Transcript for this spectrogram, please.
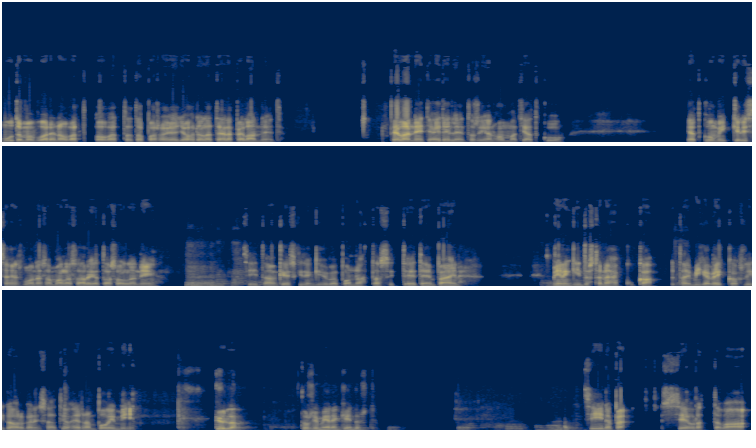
muutaman vuoden ovat, ovat tota Pasoja johdolla täällä pelanneet, pelanneet ja edelleen tosiaan hommat jatkuu. Jatkuu Mikkelissä ensi vuonna samalla sarjatasolla, niin siitä on keskisenkin hyvä ponnahtaa sitten eteenpäin. Mielenkiintoista nähdä, kuka tai mikä veikkausliiga-organisaatio herran poimii. Kyllä, tosi mielenkiintoista. Siinäpä seurattavaa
